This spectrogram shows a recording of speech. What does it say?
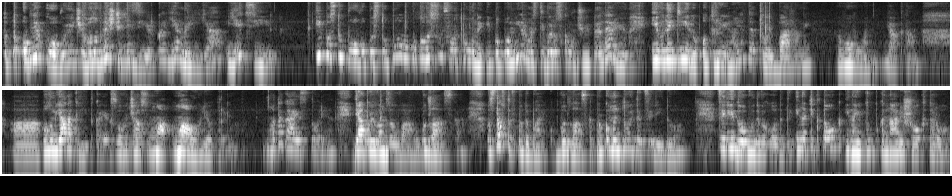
тобто обмірковуючи, головне, що є зірка, є мрія, є ціль. І поступово, поступово по колесу фортуни і по помірності ви розкручуєте енергію, і в неділю отримаєте той бажаний вогонь, як там полум'яна квітка, як свого часу Мауглі отримав. Ну, така історія. Дякую вам за увагу. Будь ласка, поставте вподобайку, будь ласка, прокоментуйте це відео. Це відео буде виходити і на TikTok, і на YouTube каналі Шок Таро.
